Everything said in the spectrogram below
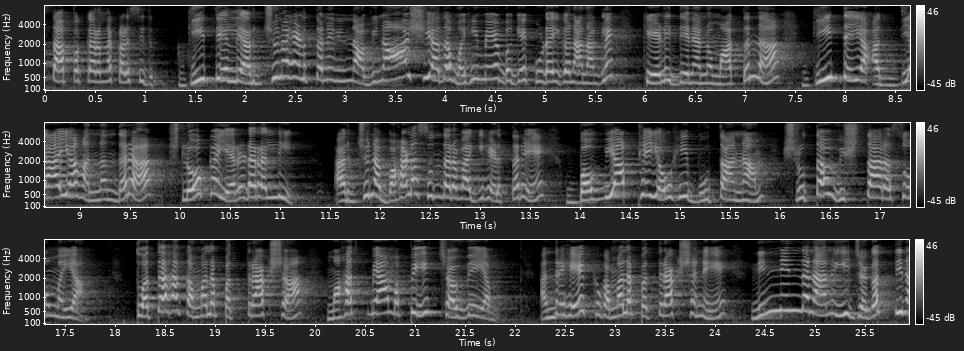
ಸ್ಥಾಪಕರನ್ನ ಕಳಿಸಿದ್ರು. ಗೀತೆಯಲ್ಲಿ ಅರ್ಜುನ ಹೇಳ್ತಾನೆ, ನಿನ್ನ ಅವಿನಾಶಿಯಾದ ಮಹಿಮೆಯ ಬಗ್ಗೆ ಕೂಡ ಈಗ ನಾನಾಗ್ಲೇ ಕೇಳಿದ್ದೇನೆ ಅನ್ನೋ ಮಾತನ್ನ ಗೀತೆಯ ಅಧ್ಯಾಯ ಹನ್ನೊಂದರ ಶ್ಲೋಕ ಎರಡರಲ್ಲಿ ಅರ್ಜುನ ಬಹಳ ಸುಂದರವಾಗಿ ಹೇಳ್ತಾರೆ ಭವ್ಯಾಪ್ಯ ಯೌಹಿ ಭೂತಾನಾಂ ಶ್ರುತ ವಿಸ್ತಾರಸೋಮಯ ತ್ವತಃ ಕಮಲ ಪತ್ರಾಕ್ಷ ಮಹಾತ್ಮ್ಯಾಮಪಿ ಚವ್ಯಯಂ ಅಂದರೆ ಹೇ ಕಮಲ ಪತ್ರಾಕ್ಷನೇ ನಿನ್ನಿಂದ ನಾನು ಈ ಜಗತ್ತಿನ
